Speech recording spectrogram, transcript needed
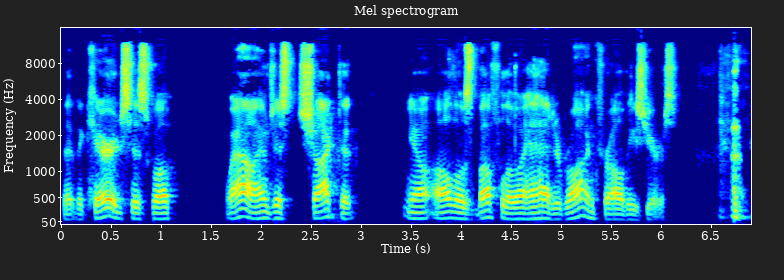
the, the carriage says, "Well, wow, I'm just shocked that you know all those buffalo I had it wrong for all these years." Isn't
